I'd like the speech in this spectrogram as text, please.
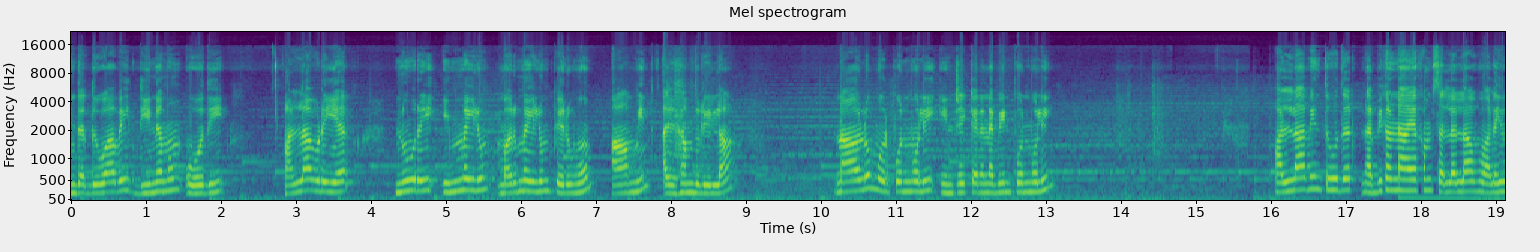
இந்த துவாவை தினமும் ஓதி அல்லாவுடைய நூரை இம்மையிலும் மறுமையிலும் பெறுவோம். ஆமீன். அல்ஹம்துலில்லா நாளும் ஒரு பொன்மொழி இன்றைக்கன நபியின் பொன்மொழி. அல்லாவின் தூதர் நபிகள் நாயகம் ஸல்லல்லாஹு அலைஹி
